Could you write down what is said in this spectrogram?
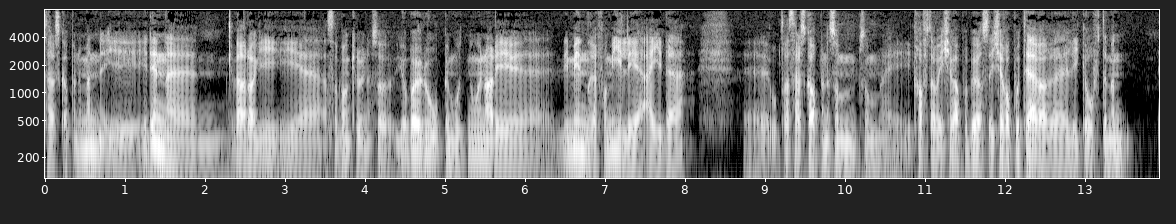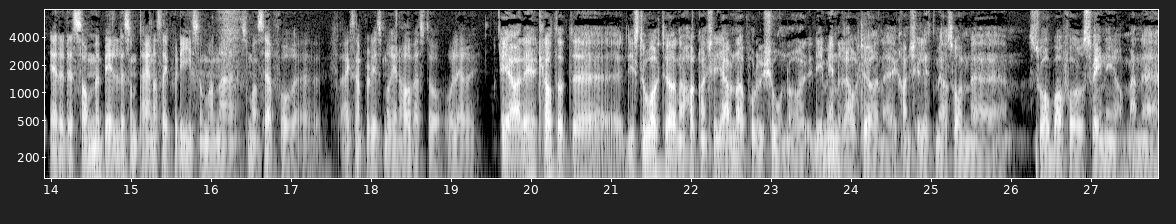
selskapene, men i, i din eh, hverdag i, i eh, SR Bank Rune, så jobber jo du opp imot noen av de, de mindre familieeide eh, oppdrettsselskapene som, som, i kraft av å ikke være på børs ikke rapporterer eh, like ofte. Men er det det samme bildet som tegner seg for de som man, eh, som man ser for, eh, eksempelvis Marin Harvest og, og Lerøy? Ja, det er klart at de store aktørene har kanskje jevnere produksjon, og de mindre aktørene er kanskje litt mer sånn sårbare for svingninger. Men, eh,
